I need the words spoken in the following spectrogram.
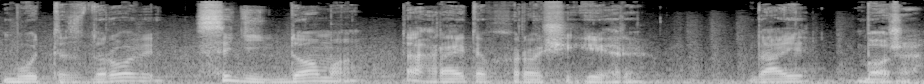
будьте здорові, сидіть вдома та грайте в хороші ігри. Дай Боже!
